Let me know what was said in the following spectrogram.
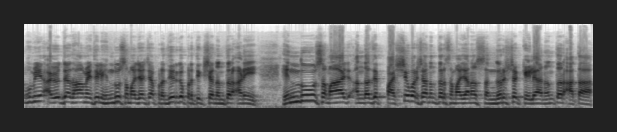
भूमी अयोध्याधाम येथील हिंदू समाजाच्या प्रदीर्घ प्रतीक्षेनंतर आणि हिंदू समाज अंदाजे पाचशे वर्षानंतर समाजानं संघर्ष केल्यानंतर आता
